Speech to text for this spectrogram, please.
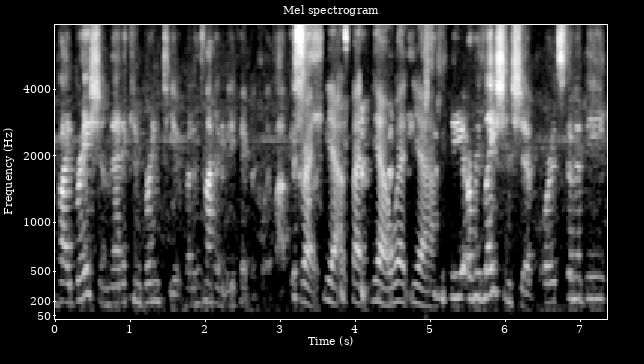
vibration that it can bring to you, but it's not going to be a paperclip, obviously. Right. Yeah. But yeah, what, yeah. It's be a relationship, or it's going to be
